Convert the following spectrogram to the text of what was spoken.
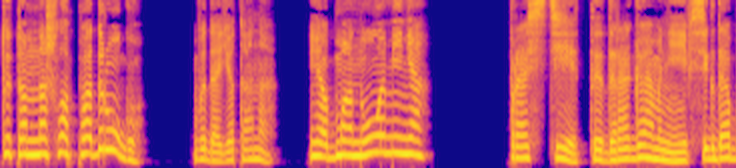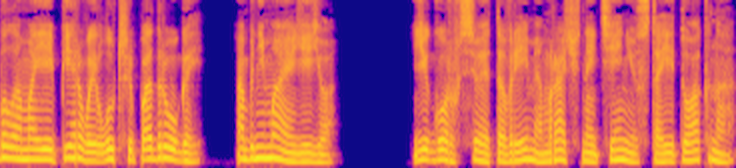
ты там нашла подругу», — выдает она. «И обманула меня». «Прости, ты дорога мне и всегда была моей первой лучшей подругой. Обнимаю ее. Егор все это время мрачной тенью стоит у окна.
